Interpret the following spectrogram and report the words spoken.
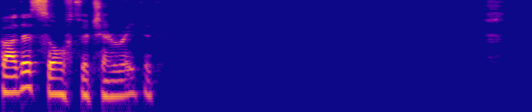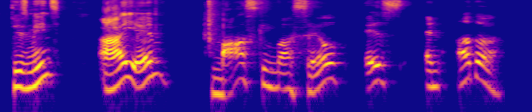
but the software generated. This means I am masking myself as an other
